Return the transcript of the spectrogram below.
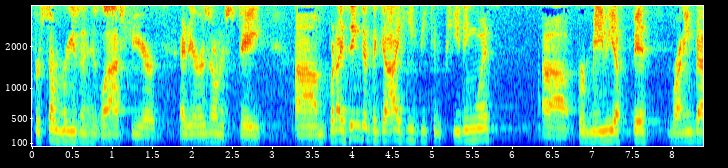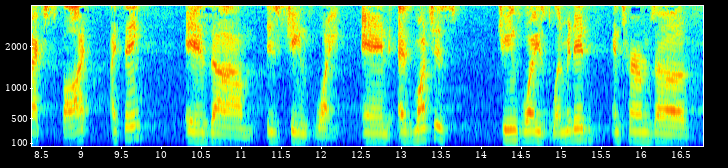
for some reason his last year at Arizona State. Um, but I think that the guy he'd be competing with uh, for maybe a fifth running back spot, I think, is um, is James White. And as much as James White is limited in terms of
